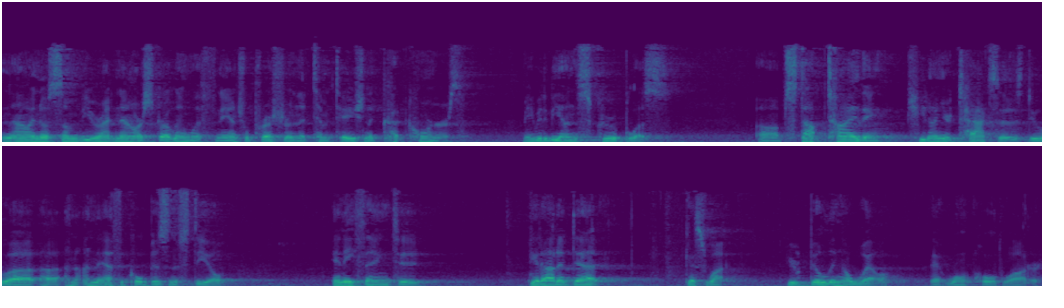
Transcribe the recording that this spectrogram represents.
now, I know some of you right now are struggling with financial pressure and the temptation to cut corners, maybe to be unscrupulous, uh, stop tithing, cheat on your taxes, do a, a, an unethical business deal, anything to get out of debt. Guess what? You're building a well that won't hold water.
